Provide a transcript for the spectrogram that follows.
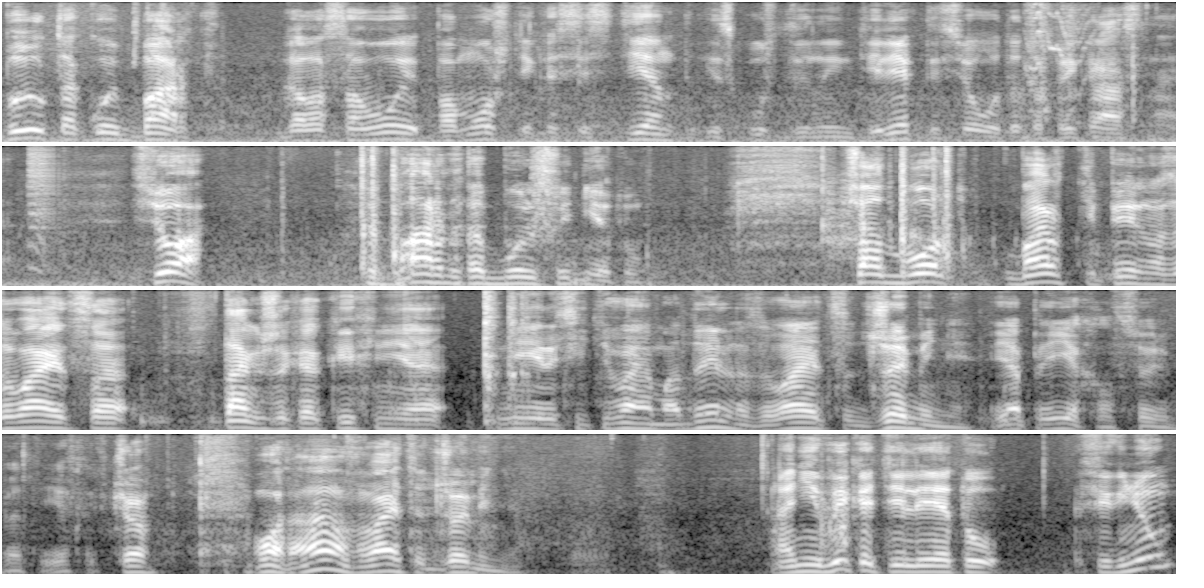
был такой Барт, голосовой помощник, ассистент, искусственный интеллект и все вот это прекрасное. Все, Барда больше нету. Чат-борд Барт теперь называется так же, как их нейросетевая модель называется Gemini. Я приехал, все, ребята, если что. Вот, она называется Gemini. Они выкатили эту фигню,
